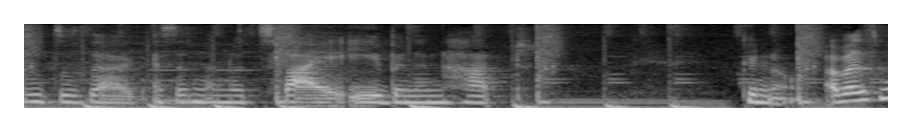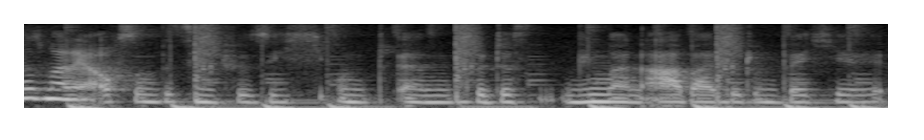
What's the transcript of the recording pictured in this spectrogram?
sozusagen, dass man nur zwei Ebenen hat. Genau. Aber das muss man ja auch so ein bisschen für sich und ähm, für das, wie man arbeitet und welche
